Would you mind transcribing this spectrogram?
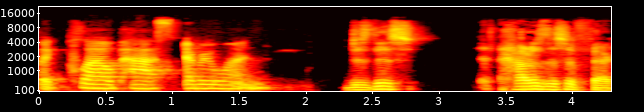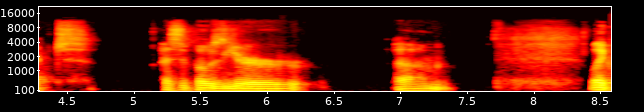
like plow past everyone. Does this how does this affect i suppose your um like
